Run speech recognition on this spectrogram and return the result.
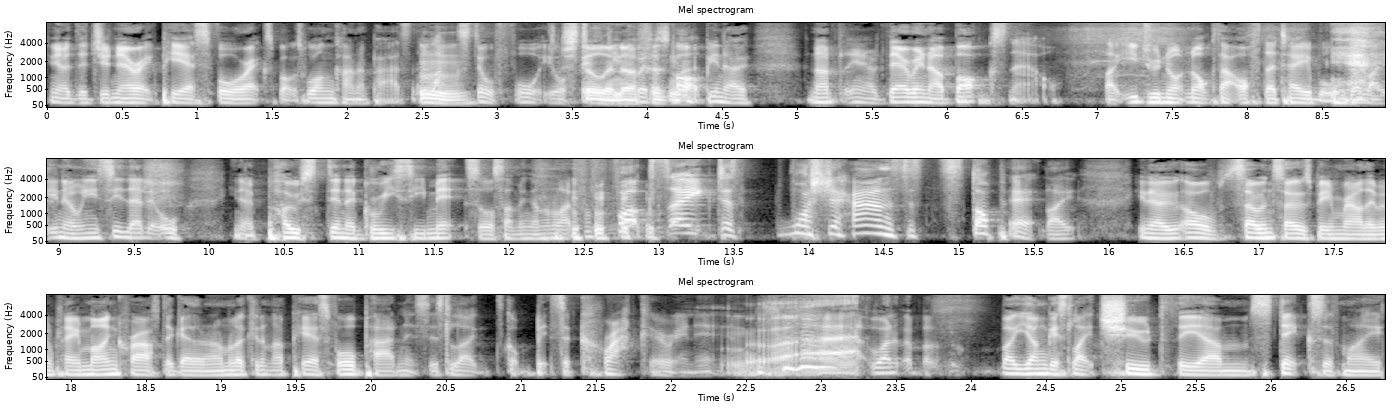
you know, the generic PS4, Xbox One kind of pads. They're like still 40 or Mm. Still 50 enough, quid isn't pop, it? you know. And I, you know, they're in a box now. Like you do not knock that off the table. But like, you know, when you see their little, you know, post dinner greasy mitts or something, and I'm like, for fuck's sake, just wash your hands, just stop it. Like, you know, oh, so and so's been round, they've been playing Minecraft together, and I'm looking at my PS4 pad and it's just like it's got bits of cracker in it. My youngest like chewed the um, sticks of my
